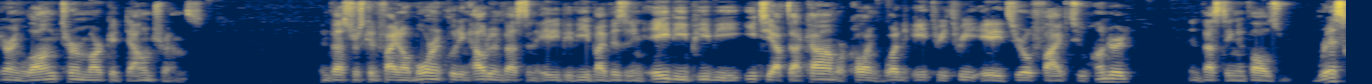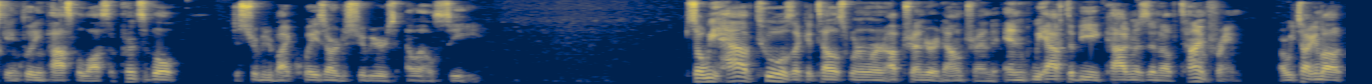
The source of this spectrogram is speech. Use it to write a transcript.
during long term market downtrends. Investors can find out more, including how to invest in ADPV, by visiting adpvetf.com or calling 1 833 880 5200. Investing involves risk, including possible loss of principal, distributed by Quasar Distributors LLC. So we have tools that could tell us when we're an uptrend or a downtrend, and we have to be cognizant of time frame. Are we talking about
